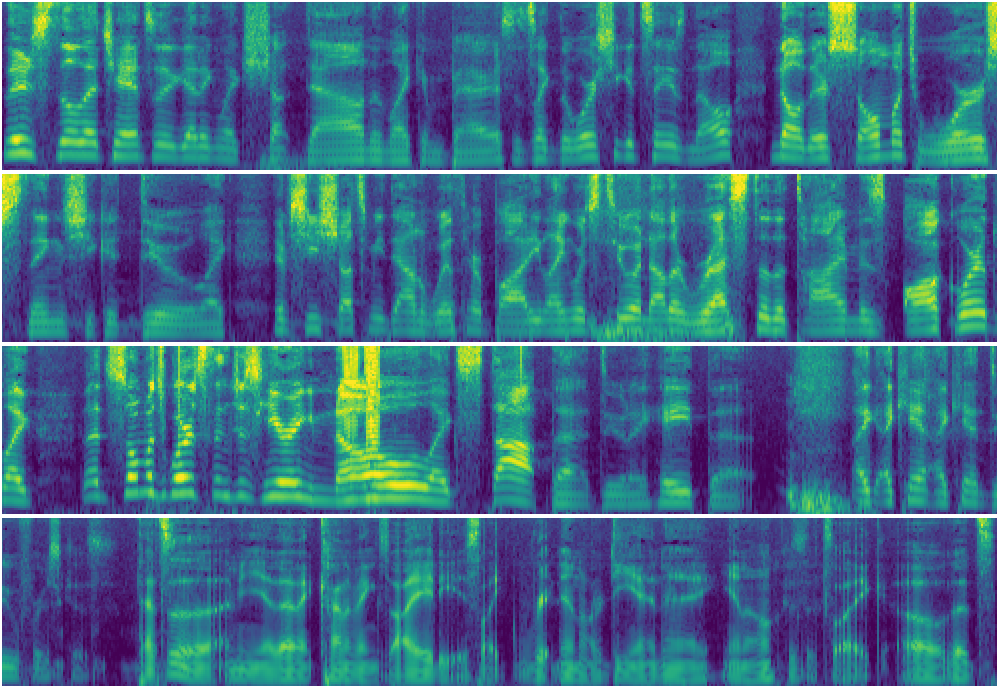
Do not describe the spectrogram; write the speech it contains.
there's still that chance of getting like shut down and like embarrassed. It's like the worst she could say is no. No, there's so much worse things she could do. Like if she shuts me down with her body language too, and now the rest of the time is awkward. Like that's so much worse than just hearing no. Like stop that, dude. I hate that. I, I can't. I can't do first kiss. That's a, I mean, yeah, that kind of anxiety is like written in our DNA, you know, because it's like, oh, that's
